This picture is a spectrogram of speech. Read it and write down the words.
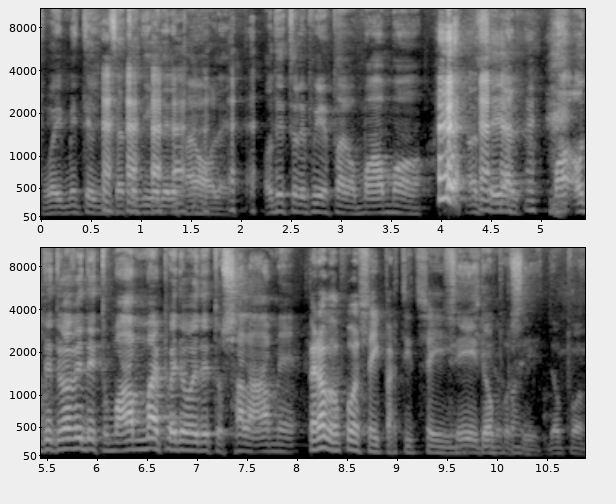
probabilmente ho iniziato a dire delle parole. Ho detto le prime parole, mamma, a sei anni. Ma ho detto, aver detto mamma e poi dovevo aver detto salame. Però dopo sei partito, sei... Sì, dopo sì, dopo...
